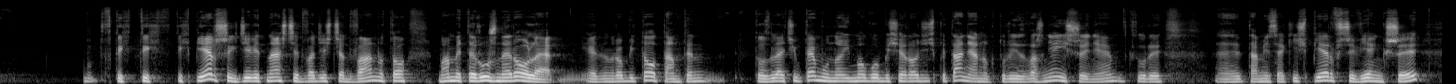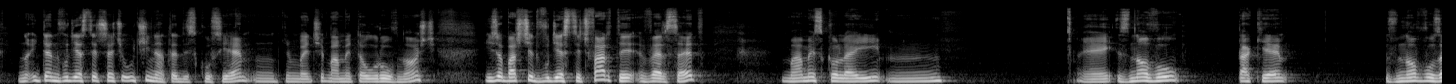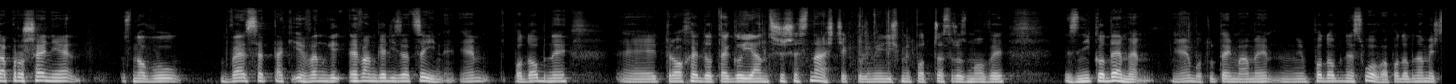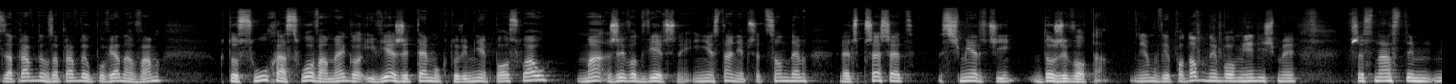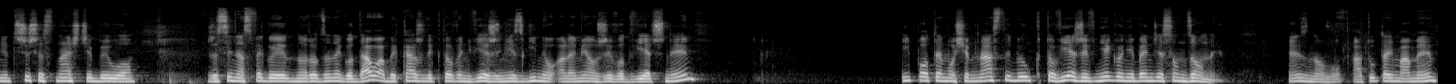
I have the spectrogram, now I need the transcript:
w tych, tych, tych pierwszych 19, 22, no to mamy te różne role. Jeden robi to, tamten to zlecił temu, no i mogłoby się rodzić pytania, no, który jest ważniejszy, nie? Który tam jest jakiś pierwszy, większy. No i ten 23 ucina tę dyskusję. Mm, w tym momencie mamy tą równość. I zobaczcie, 24 werset mamy z kolei mm, e, znowu takie, znowu zaproszenie, znowu werset taki ewangelizacyjny, nie? podobny e, trochę do tego Jan 3,16, który mieliśmy podczas rozmowy z Nikodemem, nie? bo tutaj mamy mm, podobne słowa, podobna myśl. Zaprawdę, zaprawdę opowiadam wam, kto słucha słowa mego i wierzy temu, który mnie posłał, ma żywot wieczny i nie stanie przed sądem, lecz przeszedł z śmierci do żywota. Nie mówię podobny, bo mieliśmy w 16, 3,16 było, że syna swego jednorodzonego dał, aby każdy, kto weń wierzy, nie zginął, ale miał żywot wieczny. I potem osiemnasty był, kto wierzy w Niego, nie będzie sądzony. Nie? Znowu. A tutaj mamy,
